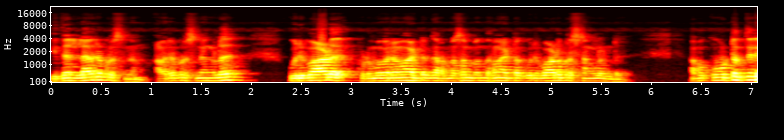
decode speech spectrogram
ഇതല്ല അവരുടെ പ്രശ്നം. അവരുടെ പ്രശ്നങ്ങൾ ഒരുപാട് കുടുംബപരമായിട്ടും കർമ്മസംബന്ധമായിട്ടൊക്കെ ഒരുപാട് പ്രശ്നങ്ങളുണ്ട്. അപ്പോൾ കൂട്ടത്തിൽ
